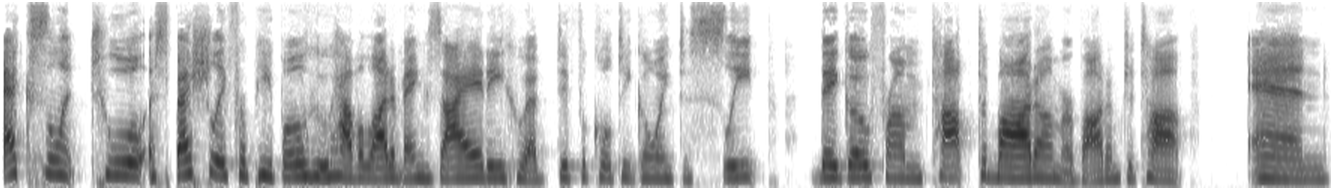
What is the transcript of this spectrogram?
excellent tool especially for people who have a lot of anxiety, who have difficulty going to sleep. They go from top to bottom or bottom to top and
